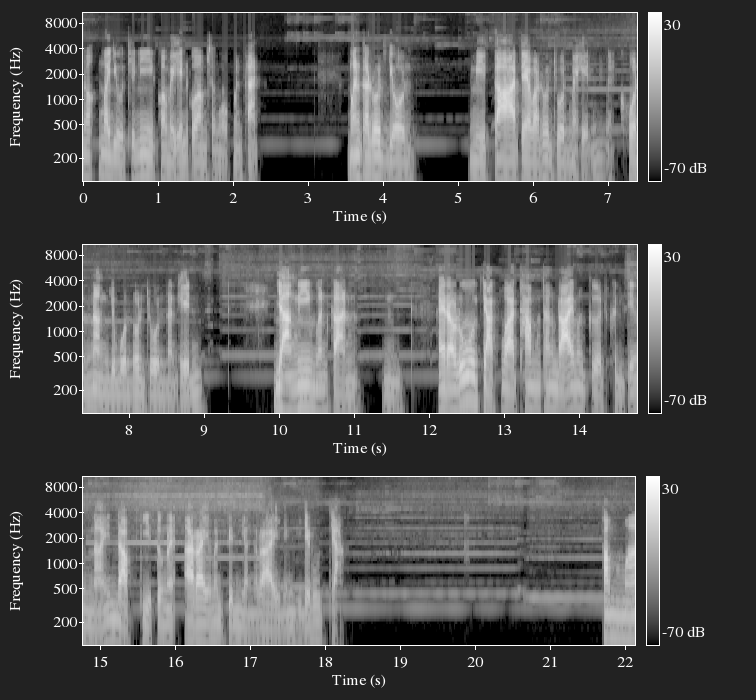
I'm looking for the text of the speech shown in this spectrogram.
เนาะมาอยู่ที่นี่ก็ไม่เห็นความสงบเหมือนกันเหมือนกับรถยนต์ มีตาแต่ว่ารถยนต์ไม่เห็น คนนั่งอยู่บนรถยนต์นั่นเห็น อย่างนี้เหมือนกัน อืม ให้เรารู้จักว่าธรรมทั้งหลายมันเกิดขึ้นที่ไหน ดับที่ตรงไหนอะไรมันเป็นอย่างไรย่างจะรู้จักธรรมะ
